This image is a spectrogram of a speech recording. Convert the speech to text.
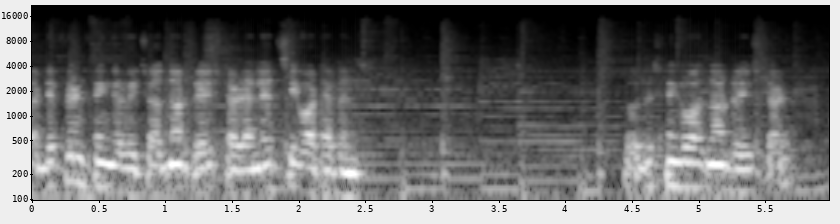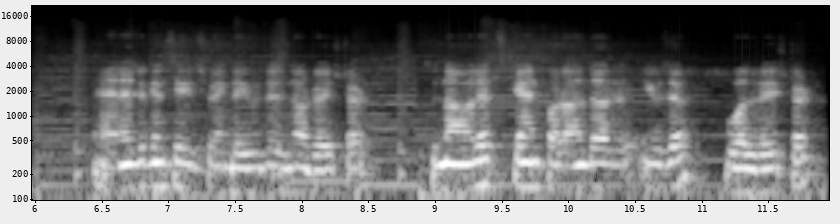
a different finger which was not registered and let's see what happens. So this finger was not registered and as you can see it's showing the user is not registered. So now let's scan for another user who was registered.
